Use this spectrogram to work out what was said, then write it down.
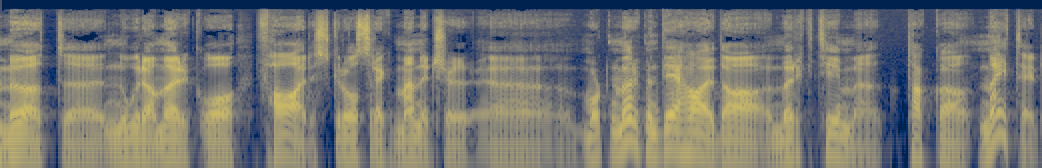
møte eh, Nora Mørk og far, skråstrek manager uh, Morten Mørk, men det har da Mørk-teamet takka nei til.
